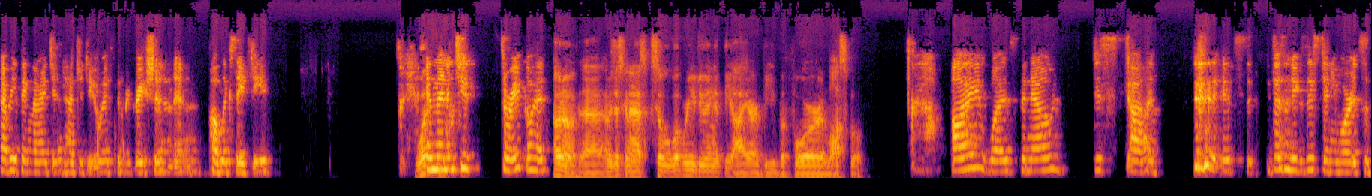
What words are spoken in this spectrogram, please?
everything that I did had to do with immigration and public safety. What, And then into sorry, go ahead. oh no, uh, I was just going to ask. So, what were you doing at the IRB before law school? I was the now just uh, it's it doesn't exist anymore. It's a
